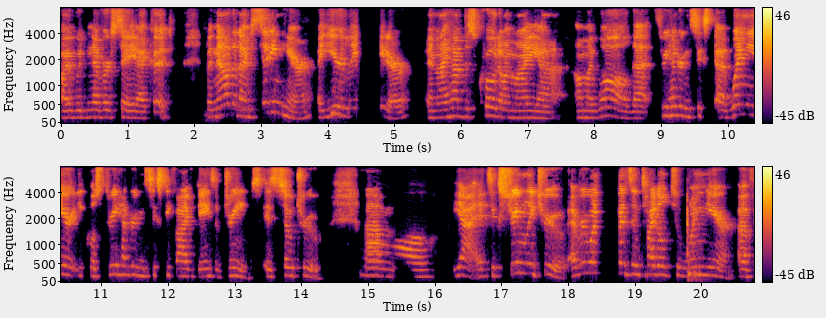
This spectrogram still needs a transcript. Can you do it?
I would never say I could. But now that I'm sitting here a year later, and I have this quote on my uh, on my wall that 306 uh, one year equals 365 days of dreams is so true. Um, Wow. yeah, it's extremely true. Everyone is entitled to one year of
